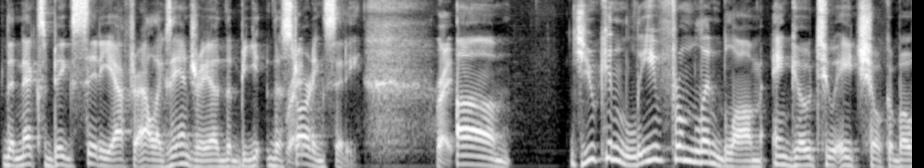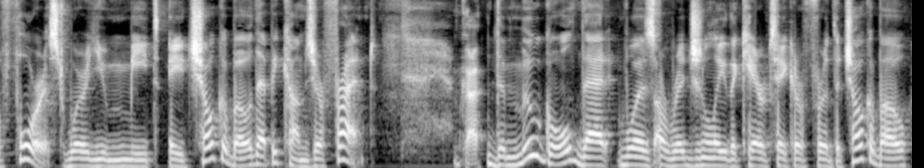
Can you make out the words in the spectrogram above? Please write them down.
the next big city after Alexandria, the be- the starting city. Right. Um, You can leave from Lindblum and go to a chocobo forest where you meet a chocobo that becomes your friend. Okay. the Moogle that was originally the caretaker for the Chocobo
